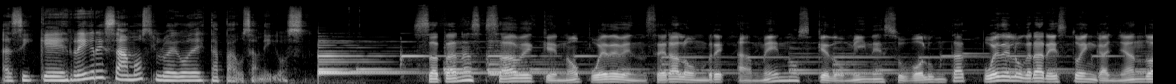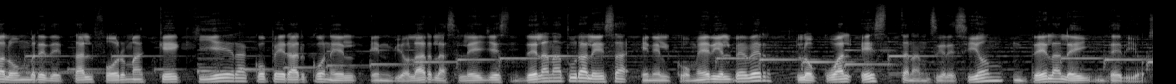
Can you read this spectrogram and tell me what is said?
Así que regresamos luego de esta pausa amigos. Satanás sabe que no puede vencer al hombre a menos que domine su voluntad. Puede lograr esto engañando al hombre de tal forma que quiera cooperar con él en violar las leyes de la naturaleza en el comer y el beber, lo cual es transgresión de la ley de Dios.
